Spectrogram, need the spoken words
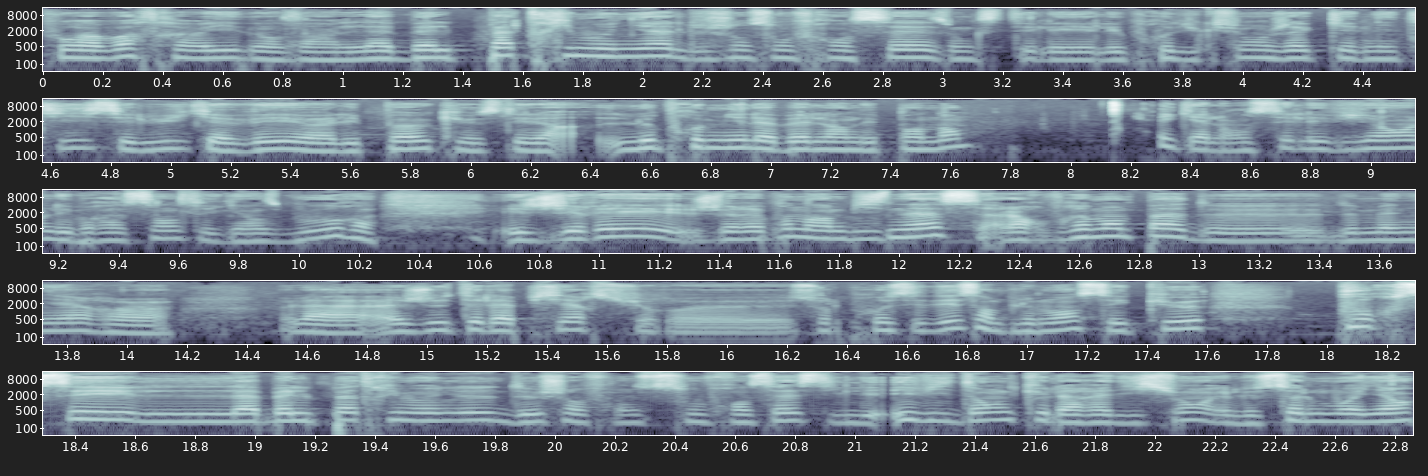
Pour avoir travaillé dans un label patrimonial de chansons françaises, donc c'était les, les productions Jacques Canetti, c'est lui qui avait à l'époque, c'était le premier label indépendant et qui a lancé les Vians, les Brassens, les Gainsbourg. Et je dirais, je vais répondre à un business, alors vraiment pas de, de manière euh, voilà, à jeter la pierre sur, euh, sur le procédé, simplement c'est que pour ces labels patrimoniaux de chansons françaises, il est évident que la réédition est le seul moyen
